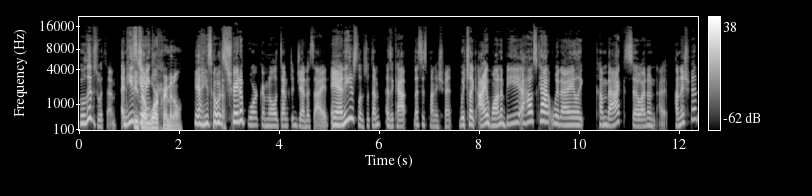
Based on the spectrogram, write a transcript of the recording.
who lives with them. And he's, he's a war criminal. Yeah, he's a straight up war criminal, attempted genocide, and he just lives with them as a cat. That's his punishment. Which, like, I want to be a house cat when I like come back, so I don't I, punishment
